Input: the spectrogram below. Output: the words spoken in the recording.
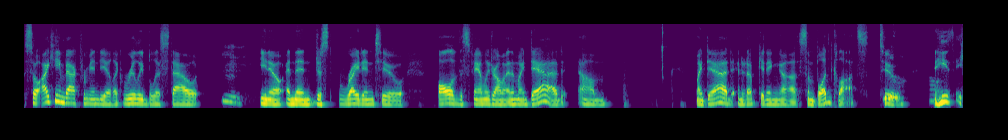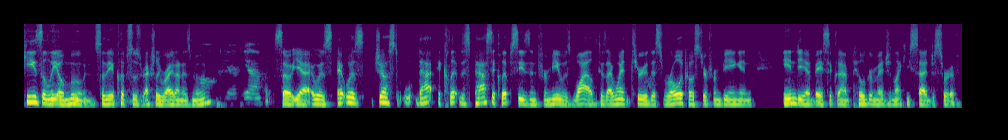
so I came back from India like really blissed out, mm. you know, and then just right into all of this family drama, and then my dad. um my dad ended up getting uh, some blood clots too. And oh. he's he's a Leo moon, so the eclipse was actually right on his moon. Oh, yeah. So yeah, it was it was just that eclipse. This past eclipse season for me was wild because I went through this roller coaster from being in India, basically on pilgrimage, and like you said, just sort of,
